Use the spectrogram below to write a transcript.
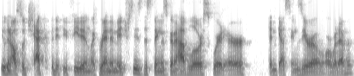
You can also check that if you feed in like random matrices, this thing is going to have lower squared error than guessing zero or whatever.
